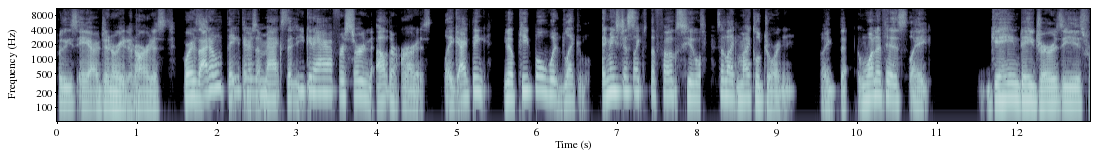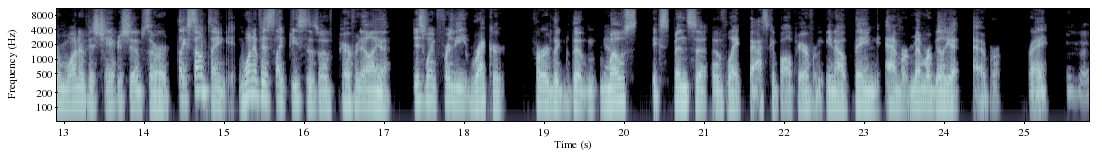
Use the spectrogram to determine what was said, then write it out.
for these AI generated artists, whereas I don't think there's a max that you can have for certain other artists. Like I think you know people would like. I mean, it's just like the folks who so like Michael Jordan, like the, one of his like game day jerseys from one of his championships or like something, one of his like pieces of paraphernalia just went for the record for the, the yeah. most expensive like basketball from you know thing ever, memorabilia ever, right? Mm-hmm.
